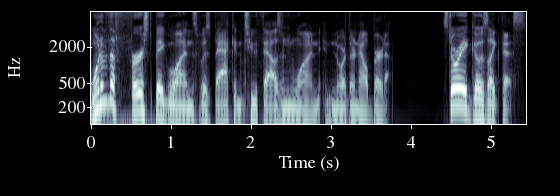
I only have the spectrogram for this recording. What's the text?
One of the first big ones was back in 2001 in northern Alberta. Story goes like this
